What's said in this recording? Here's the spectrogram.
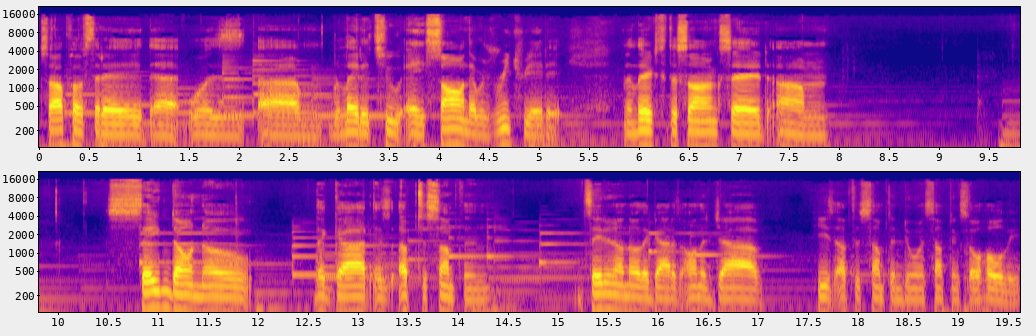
so I posted a that was um, related to a song that was recreated. The lyrics to the song said, um, "Satan don't know that God is up to something. Satan don't know that God is on the job he's up to something, doing something so holy.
